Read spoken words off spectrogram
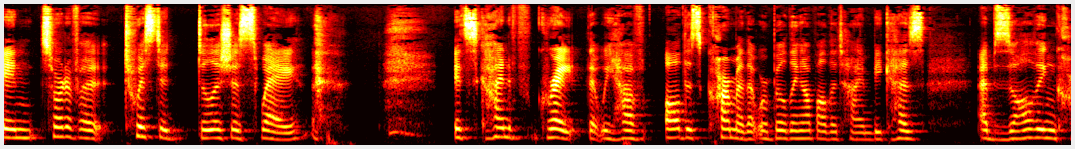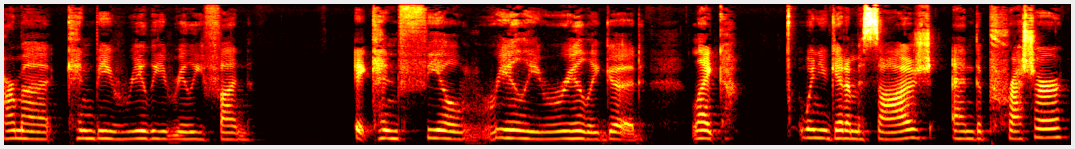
in sort of a twisted, delicious way, it's kind of great that we have all this karma that we're building up all the time because absolving karma can be really, really fun. It can feel really, really good. Like when you get a massage and the pressure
